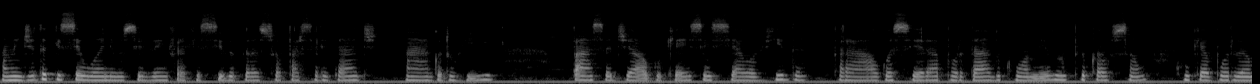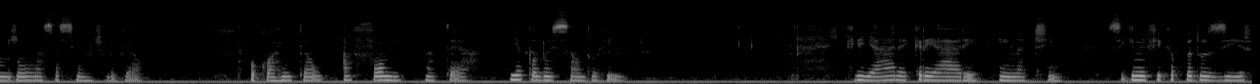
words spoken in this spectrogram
À medida que seu ânimo se vê enfraquecido pela sua parcialidade, a água do rio passa de algo que é essencial à vida para algo a ser abordado com a mesma precaução com que abordamos um assassino de aluguel. Ocorre então a fome na terra e a poluição do rio. Criar é creare em latim. Significa produzir,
